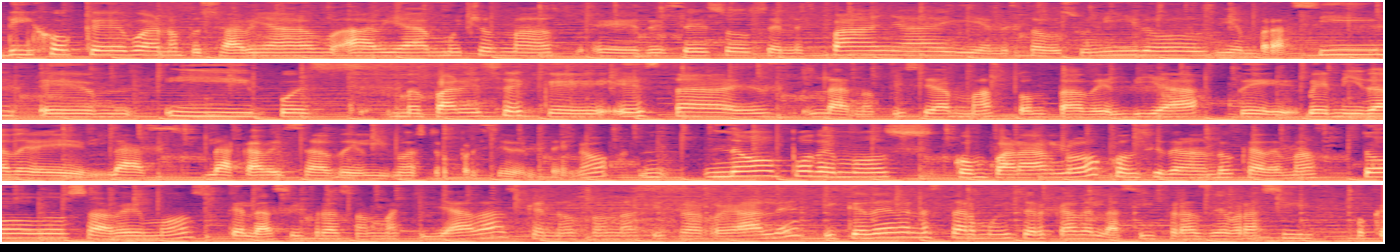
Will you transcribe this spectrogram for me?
dijo que, bueno, pues había, había muchos más eh, decesos en España y en Estados Unidos y en Brasil. Em, y pues me parece que esta es la noticia más tonta del día de venida de las, la cabeza de nuestro presidente, ¿no? No podemos compararlo considerando que además todos sabemos que las cifras son maquilladas, que no son las cifras reales y que deben estar muy cerca de las cifras de Brasil Brasil, ¿ok?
